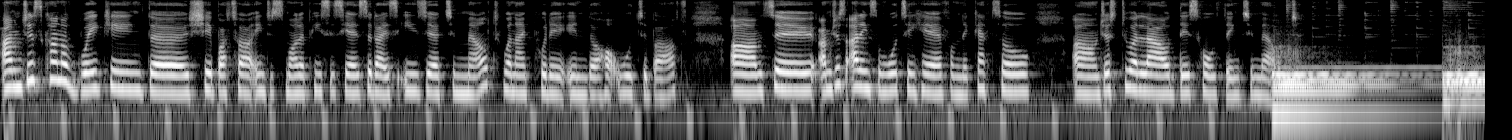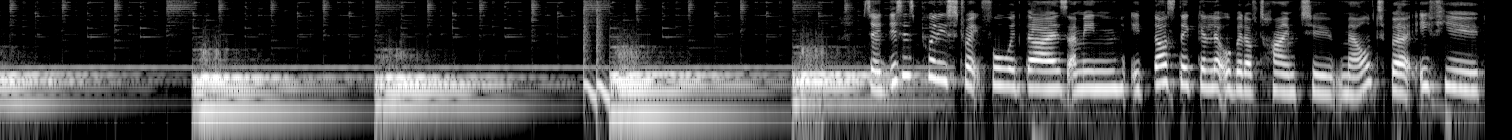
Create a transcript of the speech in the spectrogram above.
I'm just kind of breaking the shea butter into smaller pieces here so that it's easier to melt when I put it in the hot water bath. Um, so I'm just adding some water here from the kettle um, just to allow this whole thing to melt. So this is pretty straightforward guys. I mean it does take a little bit of time to melt but if you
